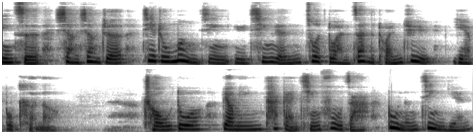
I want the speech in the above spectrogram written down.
因此，想象着借助梦境与亲人做短暂的团聚也不可能。愁多表明他感情复杂，不能尽言。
